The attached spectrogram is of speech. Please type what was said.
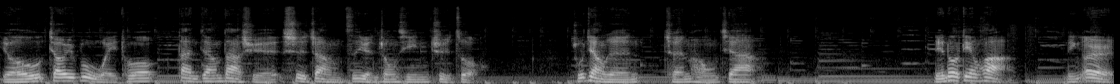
由教育部委托淡江大学视障资源中心制作。主讲人陈洪佳，联络电话零二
